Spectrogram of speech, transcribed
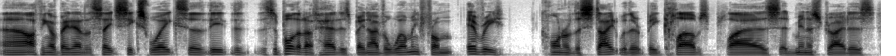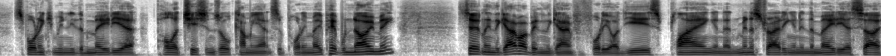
Uh, I think I've been out of the seat six weeks. Uh, the, the, the support that I've had has been overwhelming from every corner of the state, whether it be clubs, players, administrators, sporting community, the media, politicians, all coming out and supporting me. People know me. Certainly in the game, I've been in the game for 40 odd years, playing and administrating and in the media. So,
